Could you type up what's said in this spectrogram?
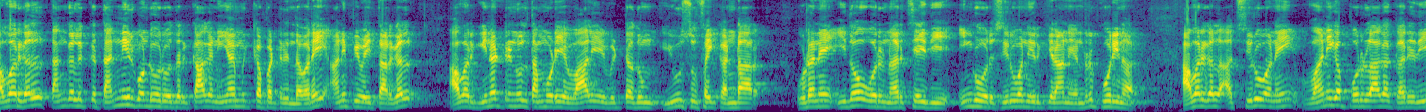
அவர்கள் தங்களுக்கு தண்ணீர் கொண்டு வருவதற்காக நியமிக்கப்பட்டிருந்தவரை அனுப்பி வைத்தார்கள். அவர் கிணற்றினுள் தம்முடைய வாளியை விட்டதும் யூசுஃபை கண்டார். உடனே இதோ ஒரு நற்செய்தி இங்கு ஒரு சிறுவன் இருக்கிறான் என்று கூறினார். அவர்கள் அச்சிறுவனை வணிகப் பொருளாக கருதி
